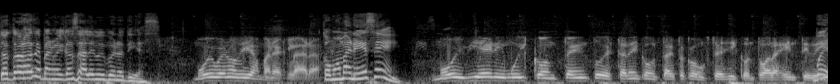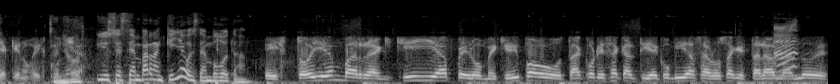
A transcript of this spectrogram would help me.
Doctor José Manuel González, muy buenos días. Muy buenos días, María Clara. ¿Cómo amanece? Muy bien y muy contento de estar en contacto con ustedes y con toda la gente bella Bueno. que nos escucha. ¿Y usted está en Barranquilla o está en Bogotá? Estoy en Barranquilla, pero me quiero ir para Bogotá con esa cantidad de comida sabrosa que están hablando de...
